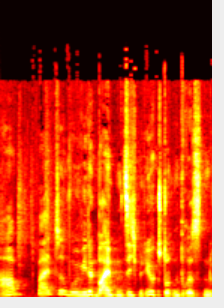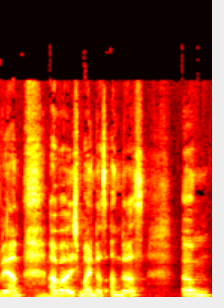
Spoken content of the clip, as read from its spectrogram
arbeite, wo wir wieder beim sich mit Überstunden brüsten wären. Aber ich meine das anders. Ähm,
